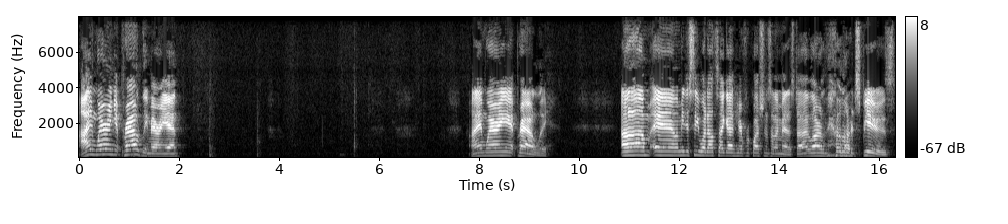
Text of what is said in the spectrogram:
I'm wearing it proudly, Marianne. I am wearing it proudly. Um, and let me just see what else I got here for questions that I missed. I Lord, Lord Spews.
